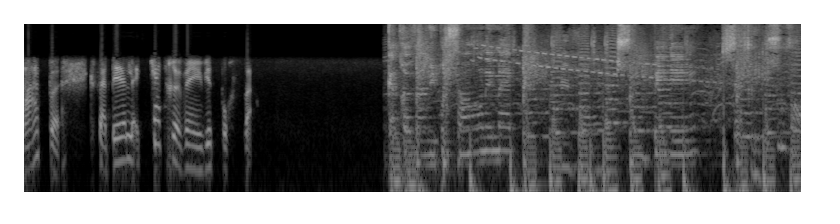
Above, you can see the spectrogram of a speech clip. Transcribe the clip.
rap qui s'appelle 88 88% des mecs sont pédés. Ça dis souvent.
